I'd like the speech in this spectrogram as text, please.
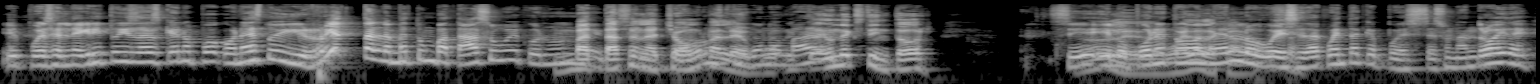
Y pues el negrito dice, ¿sabes qué? No puedo con esto. Y rieta le mete un batazo, güey, con un... Un batazo en la chompa, le... Un extintor. Sí, y lo pone todo lelo, güey. Se da cuenta que, pues, es un androide.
